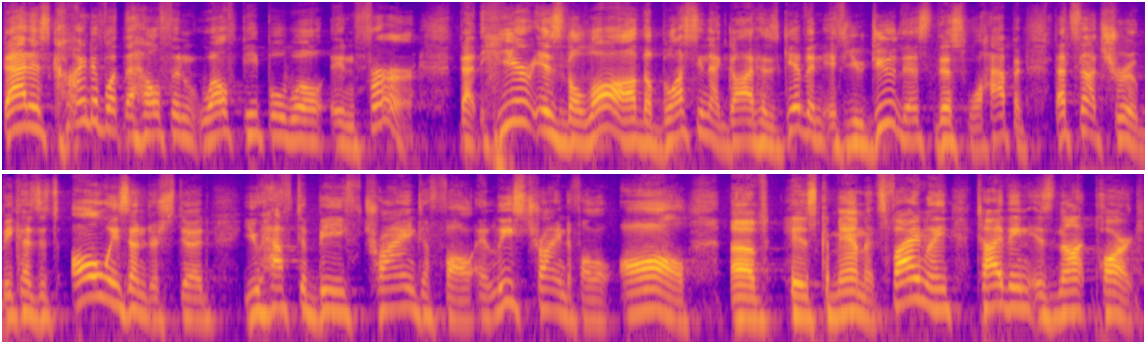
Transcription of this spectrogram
That is kind of what the health and wealth people will infer that here is the law, the blessing that God has given. If you do this, this will happen. That's not true because it's always understood you have to be trying to follow, at least trying to follow all of his commandments. Finally, tithing is not part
